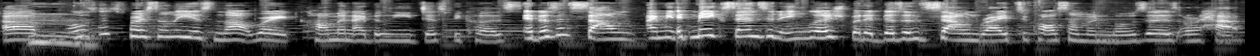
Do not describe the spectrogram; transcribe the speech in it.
Um, mm. Moses personally is not very common, I believe, just because it doesn't sound. I mean, it makes sense in English, but it doesn't sound right to call someone Moses or have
